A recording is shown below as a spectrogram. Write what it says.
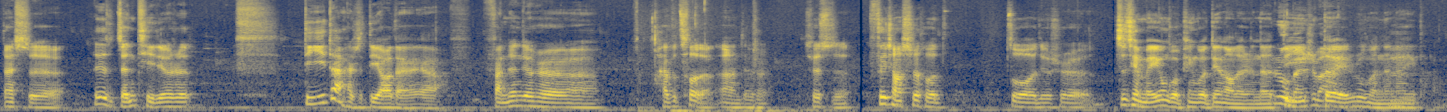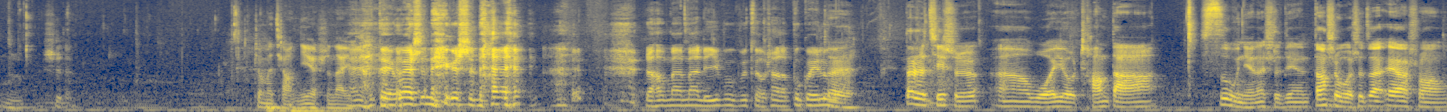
但是这整体就是第一代还是第二代 ar，反正就是还不错的，嗯，就是确实非常适合做就是之前没用过苹果电脑的人的第一入门是吧对入门的那一套，这么巧你也是那一台，哎，对我也是那个时代，然后慢慢的一步步走上了不归路。对，但是其实嗯、我有长达四五年的时间，当时我是在 Air 上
